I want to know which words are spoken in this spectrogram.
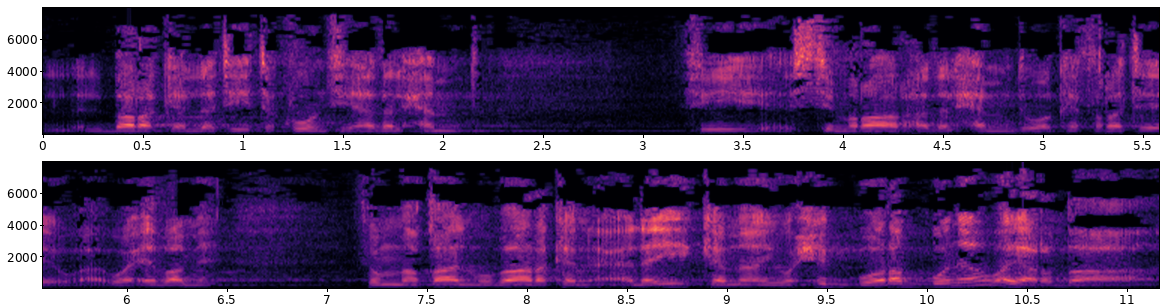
البركة التي تكون في هذا الحمد في استمرار هذا الحمد وكثرته وعظمه. ثم قال مباركا عليه كما يحب ربنا ويرضى.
